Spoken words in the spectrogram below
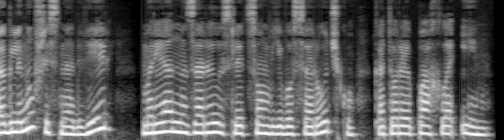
Оглянувшись на дверь, Марианна зарылась лицом в его сорочку, которая пахла им.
